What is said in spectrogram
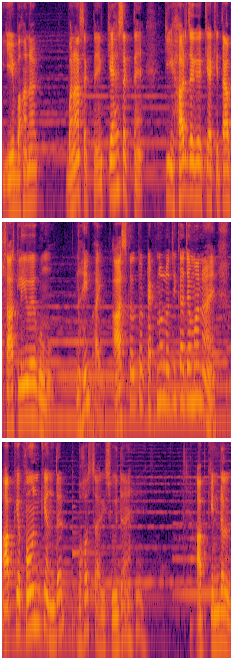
ये बहाना बना सकते हैं, कह सकते हैं कि हर जगह क्या किताब साथ लिए हुए घूमो? नहीं भाई, आजकल तो टेक्नोलॉजी का ज़माना है। आपके फ़ोन के अंदर बहुत सारी सुविधाएँ हैं। आप किंडल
